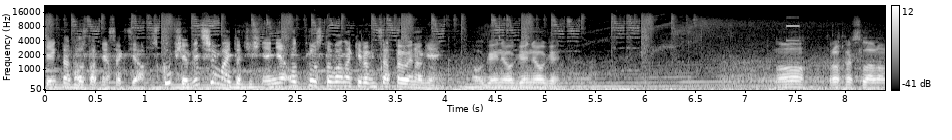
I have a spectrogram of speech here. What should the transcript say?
Piękna ta ostatnia sekcja. Skup się, wytrzymaj to ciśnienie. Odprostowana kierownica, pełen ogień. Ogień, ogień, ogień. No, trochę slalom,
